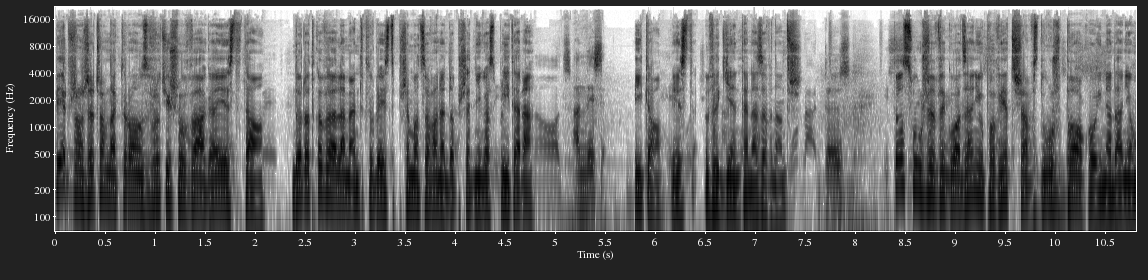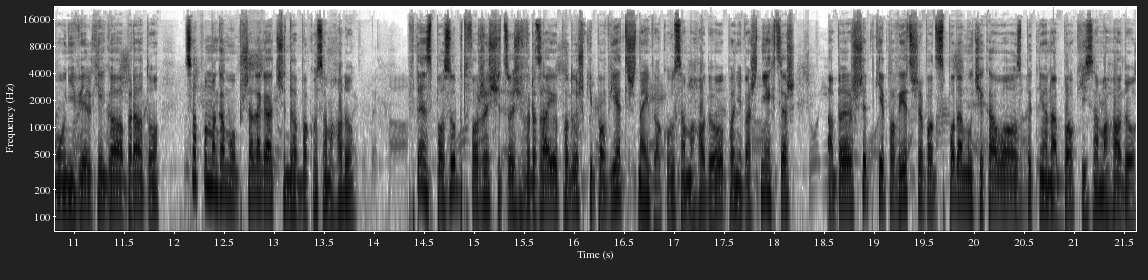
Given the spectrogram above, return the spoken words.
Pierwszą rzeczą, na którą zwrócisz uwagę jest to. Dodatkowy element, który jest przymocowany do przedniego splittera. I to jest wygięte na zewnątrz. To służy wygładzeniu powietrza wzdłuż boku i nadaniu mu niewielkiego obrotu, co pomaga mu przelegać do boku samochodu. W ten sposób tworzy się coś w rodzaju poduszki powietrznej wokół samochodu, ponieważ nie chcesz, aby szybkie powietrze pod spodem uciekało zbytnio na boki samochodu,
